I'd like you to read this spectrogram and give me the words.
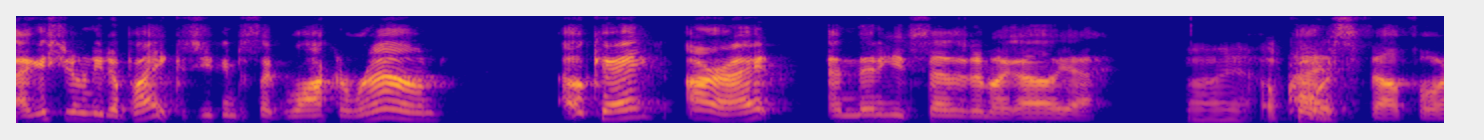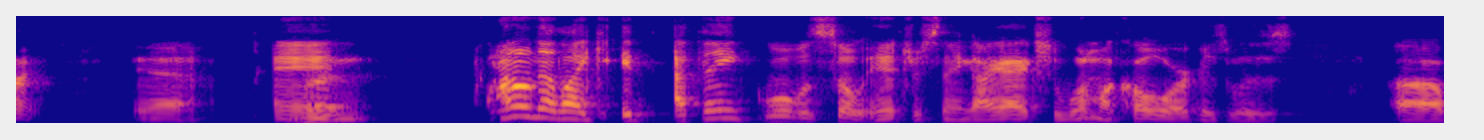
I guess you don't need a bike because you can just like walk around. Okay, all right. And then he says it, I'm like, oh yeah, Oh yeah, of I course. just fell for it. Yeah, and I don't know. Like, it, I think what was so interesting. I actually one of my coworkers was um,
